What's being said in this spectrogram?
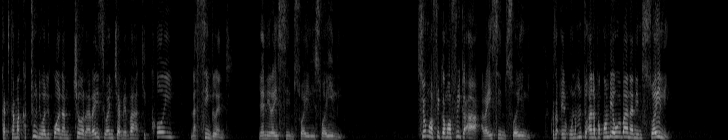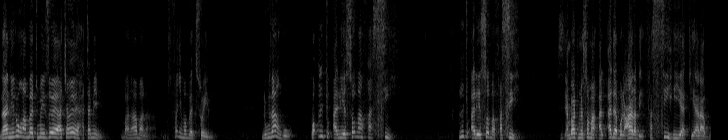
Katika makatuni walikuwa wanamchora rais wa nchi amevaa kikoi na singlet. Yani rais mswahili swahili. Sio mwafrika mwafrika. Ah, rais mswahili. Eh, mtu anapokwambia huyu bana ni mswahili na ni lugha ambayo tumeizoea acha wewe hata mimi. Bana bana fanye mambo ya kiswahili. Ndugu zangu kwa mtu aliyesoma fasihi mtu aliyesoma fasihi. Ambayo tumesoma aladabu larabi fasihi ya kiarabu.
